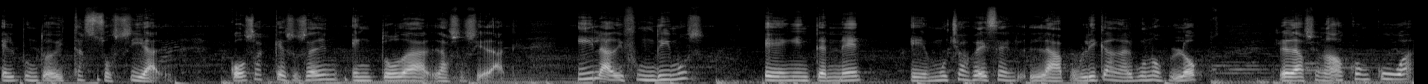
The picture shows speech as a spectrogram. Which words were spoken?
el punto de vista social cosas que suceden en toda la sociedad. Y la difundimos en internet, eh, muchas veces la publican algunos blogs relacionados con Cuba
